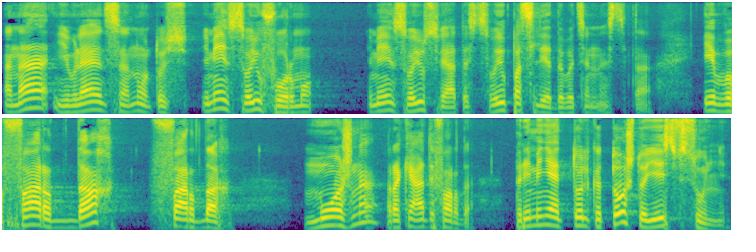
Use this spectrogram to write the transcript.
она является, ну, то есть имеет свою форму, имеет свою святость, свою последовательность. Да. И в фардах, фардах можно ракаты фарда применять только то, что есть в сунне.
